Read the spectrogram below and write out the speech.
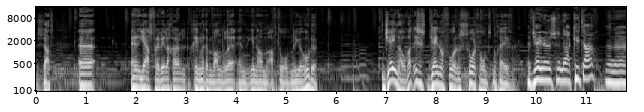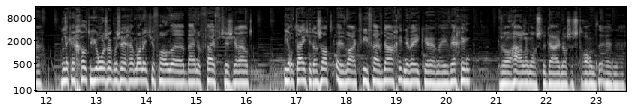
zat. En jij als vrijwilliger ging met hem wandelen... en je nam hem af en toe onder je hoede. Jano, wat is Jano voor een soort hond nog even? Jane is een Akita. Een eh, lekker grote jongen zou ik maar zeggen. Een mannetje van eh, bijna vijf, zes jaar oud. Die al een tijdje daar zat. En waar ik vier, vijf dagen in de week eh, mee wegging. Zowel Haarlem als de Duin als het strand. En,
